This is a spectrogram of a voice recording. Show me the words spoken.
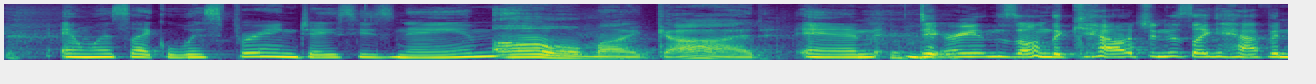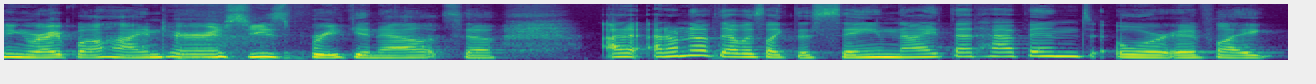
and was like whispering jc's name Oh my god. and Darian's on the couch and it's like happening right behind her and she's freaking out. So I, I don't know if that was like the same night that happened or if like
